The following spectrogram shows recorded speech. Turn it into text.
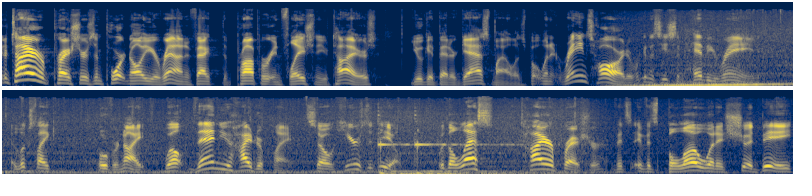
You know, tire pressure is important all year round. In fact, the proper inflation of your tires, you'll get better gas mileage. But when it rains hard, and we're going to see some heavy rain, it looks like overnight, well, then you hydroplane. So here's the deal. With a less tire pressure, if it's, if it's below what it should be,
